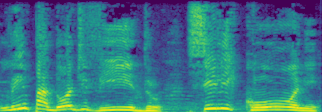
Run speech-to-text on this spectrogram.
limpador de vidro, silicone,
